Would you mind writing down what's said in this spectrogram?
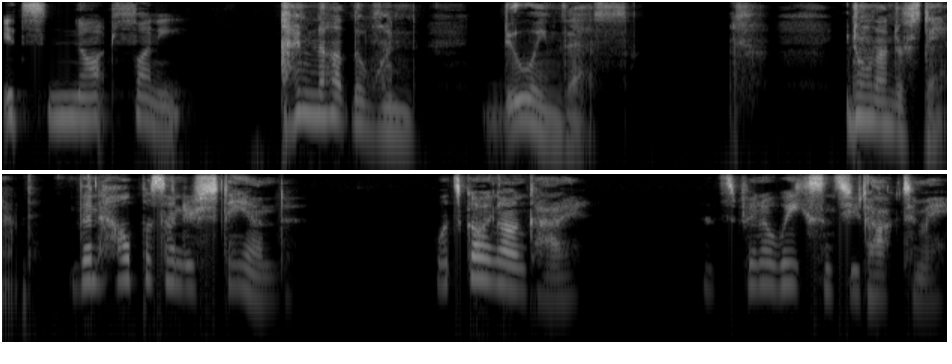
it's not funny. I'm not the one doing this. You don't understand. Then help us understand. What's going on, Kai? It's been a week since you talked to me.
